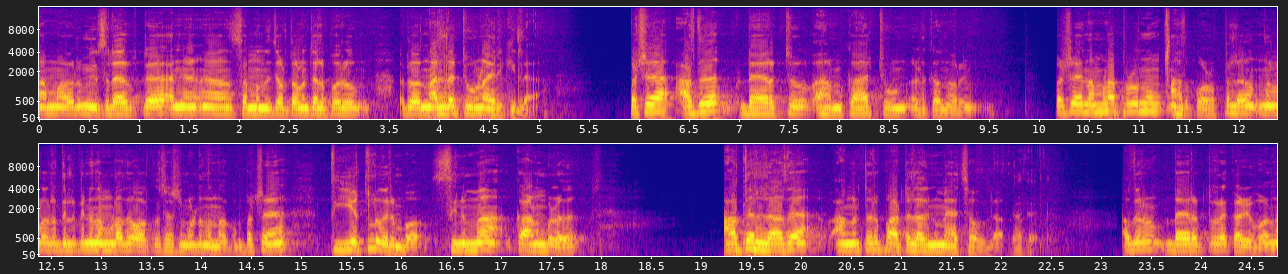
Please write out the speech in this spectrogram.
നമ്മ ഒരു മ്യൂസിക് ഡയറക്ടറെ സംബന്ധിച്ചിടത്തോളം ചിലപ്പോൾ ഒരു ഒരു നല്ല ട്യൂണായിരിക്കില്ല പക്ഷേ അത് ഡയറക്ടർ നമുക്ക് ആ ട്യൂൺ എടുക്കാന്ന് പറയും. പക്ഷേ നമ്മളപ്പോഴൊന്നും അത് കുഴപ്പമില്ല എന്നുള്ളൊരു ഇതിൽ പിന്നെ നമ്മളത് ഓർക്കസ്ട്രേഷൻ കൊണ്ട് നന്നാക്കും. പക്ഷേ തിയേറ്ററിൽ വരുമ്പോൾ സിനിമ കാണുമ്പോൾ അതല്ലാതെ അങ്ങനത്തെ ഒരു പാട്ടിൽ അതിന് മാച്ച് ആവില്ല അതെ. അതൊരു ഡയറക്ടറെ കഴിവാണ്.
